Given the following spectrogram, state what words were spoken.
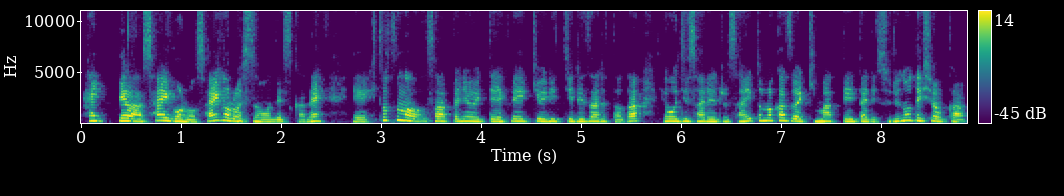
はい。では、最後の最後の質問ですかね。えー、一つのスワップにおいて FAQ リッチリザルトが表示されるサイトの数は決まっていたりするのでしょうか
